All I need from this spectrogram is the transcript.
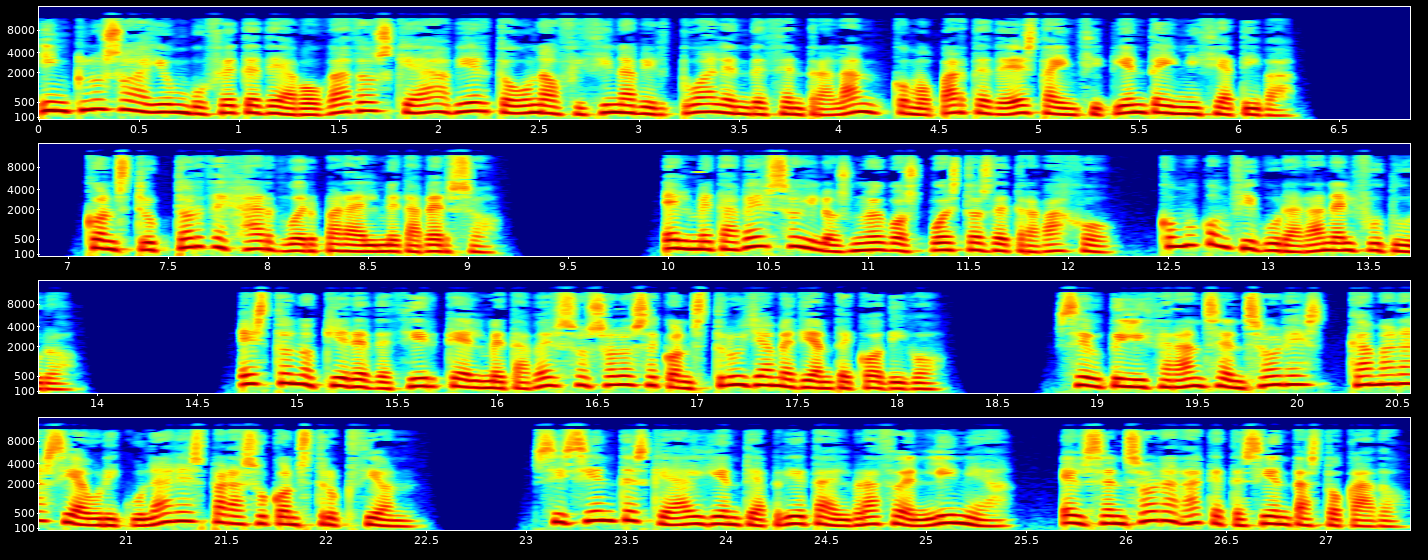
Incluso hay un bufete de abogados que ha abierto una oficina virtual en Decentraland como parte de esta incipiente iniciativa. Constructor de hardware para el metaverso. El metaverso y los nuevos puestos de trabajo, ¿cómo configurarán el futuro? Esto no quiere decir que el metaverso solo se construya mediante código. Se utilizarán sensores, cámaras y auriculares para su construcción. Si sientes que alguien te aprieta el brazo en línea, el sensor hará que te sientas tocado.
